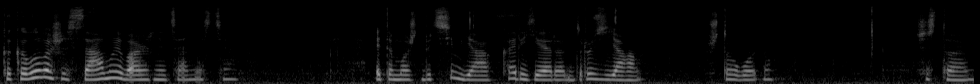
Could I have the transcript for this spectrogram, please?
Каковы ваши самые важные ценности? Это может быть семья, карьера, друзья, что угодно. Шестое.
